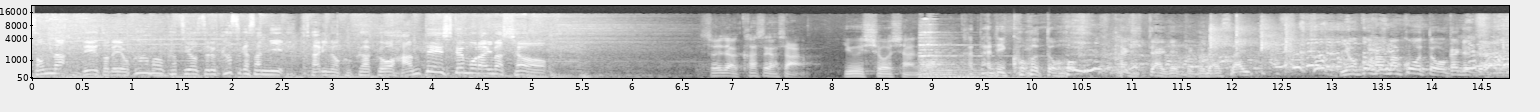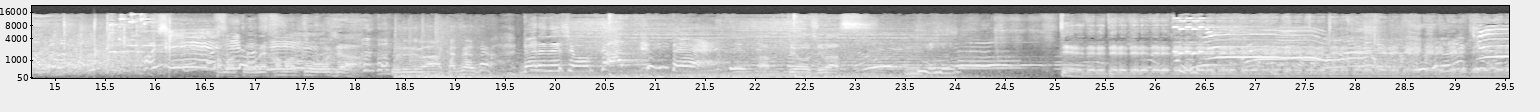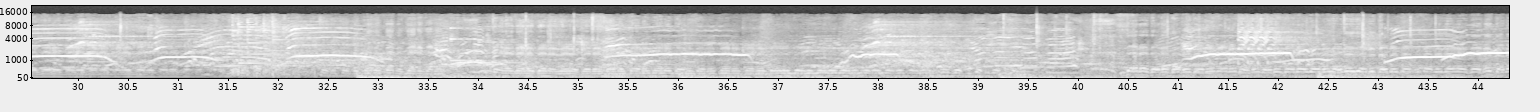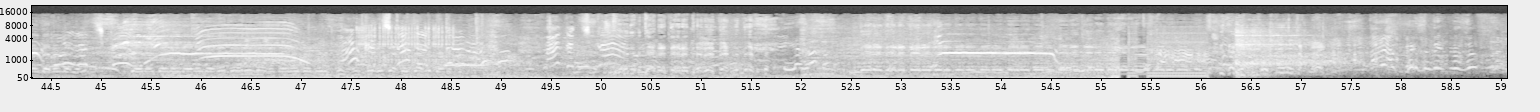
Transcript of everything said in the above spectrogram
そんなデートで横浜を活用する春日さんに2人の告白を判定してもらいましょう。それでは春日さん優勝者の方にコートをかけてあげてください。横浜コートをかけてあげて。欲しい浜子ね浜子じゃそれでは春日さん誰でしょうかって発表します、デレデレデレデレデレデレデレデレデレデレデレデレデレデレデレ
